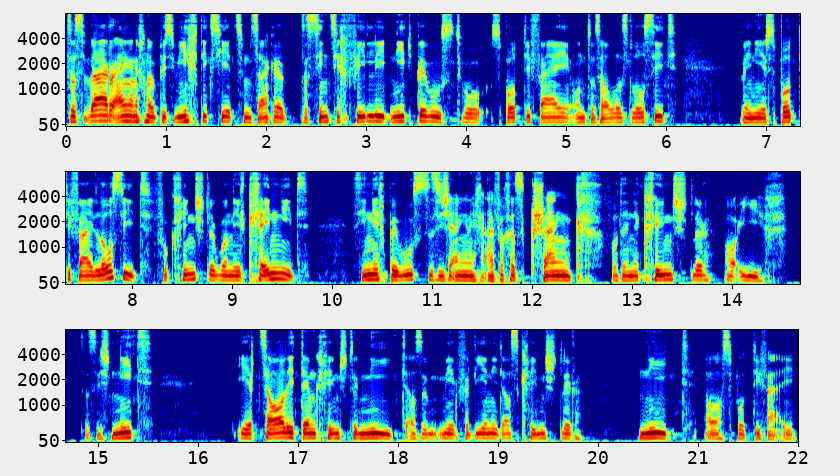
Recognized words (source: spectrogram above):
das wäre eigentlich noch etwas Wichtiges hier zu sagen, das sind sich viele nicht bewusst, wo Spotify und das alles hören. Wenn ihr Spotify hört, von Künstlern, die ihr kennt, sind nicht bewusst, das ist eigentlich einfach ein Geschenk von diesen Künstlern an euch. Das ist nicht, ihr zahlt dem Künstler nicht, also wir verdienen als Künstler nicht an Spotify.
